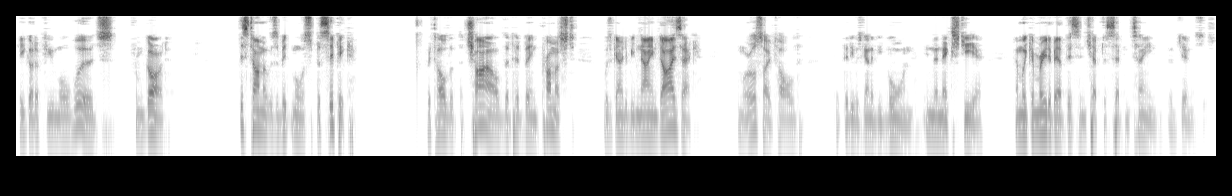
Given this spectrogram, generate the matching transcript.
he got a few more words from God. This time it was a bit more specific. We're told that the child that had been promised was going to be named Isaac. And we're also told that he was going to be born in the next year. And we can read about this in chapter 17 of Genesis.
